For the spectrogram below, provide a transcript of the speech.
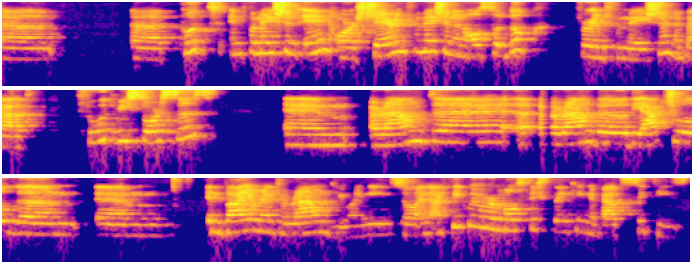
um, uh, put information in or share information and also look for information about food resources um, around uh, uh, around the, the actual um, um, environment around you. I mean, so and I think we were mostly thinking about cities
